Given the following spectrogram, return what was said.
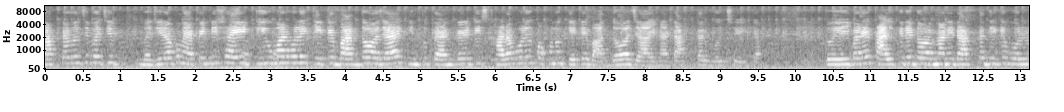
ডাক্তার বলছে, বলছি, যেরকম অ্যাপেন্ডিসাইড, টিউমার হলে কেটে বাদ দেওয়া যায়, কিন্তু প্যানক্রাইটিস খারাপ হলে কখনো কেটে বাদ দেওয়া যায় না, ডাক্তার বলছে এইটা। তো এইবারে কালকের মানে ডাক্তার দেখে বলল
